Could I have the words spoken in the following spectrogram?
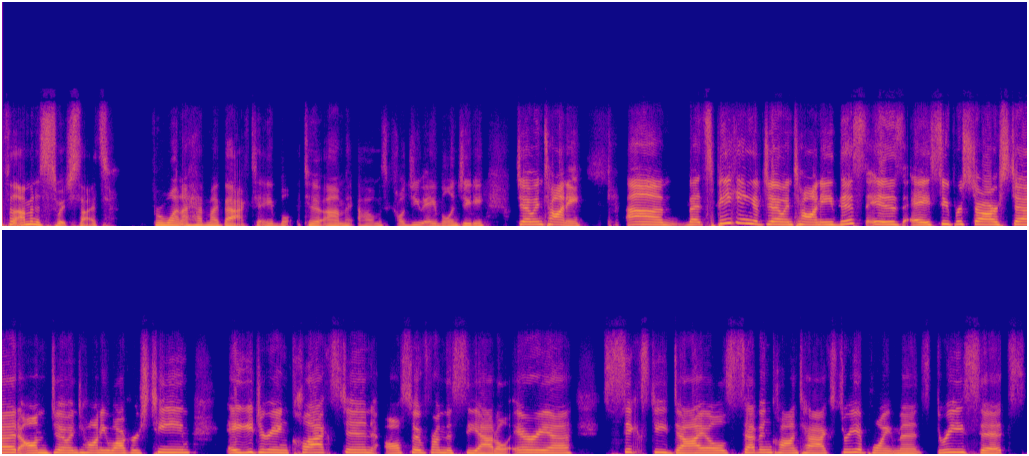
feel I'm going to switch sides for one, I have my back to Abel to um I almost called you Abel and Judy, Joe and Tawny. Um, but speaking of Joe and Tawny, this is a superstar stud on Joe and Tawny Walker's team. Adrian Claxton, also from the Seattle area, 60 dials, seven contacts, three appointments, three sits.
